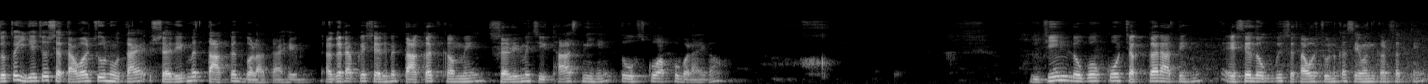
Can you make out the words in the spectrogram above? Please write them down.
दोस्तों, ये जो शतावर चूर्ण होता है, शरीर में ताकत बढ़ाता है। अगर आपके शरीर में ताकत कम है, शरीर में चिठास नहीं है तो उसको आपको बढ़ाएगा। जिन लोगों को चक्कर आते हैं, ऐसे लोग भी शतावर चूर्ण का सेवन कर सकते हैं।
